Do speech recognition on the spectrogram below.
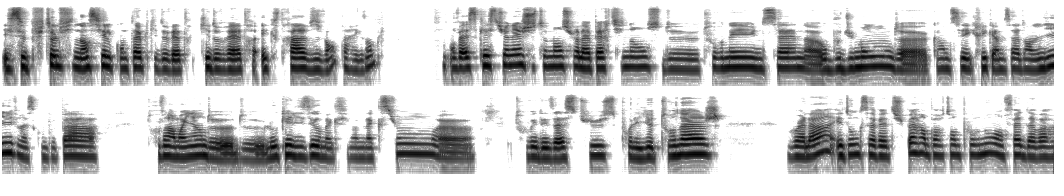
Et c'est plutôt le financier le comptable qui, devrait être extra-vivant, par exemple. On va se questionner justement sur la pertinence de tourner une scène au bout du monde euh, quand c'est écrit comme ça dans le livre. Est-ce qu'on peut pas trouver un moyen de, localiser au maximum l'action, euh, trouver des astuces pour les lieux de tournage voilà, et donc ça va être super important pour nous en fait d'avoir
